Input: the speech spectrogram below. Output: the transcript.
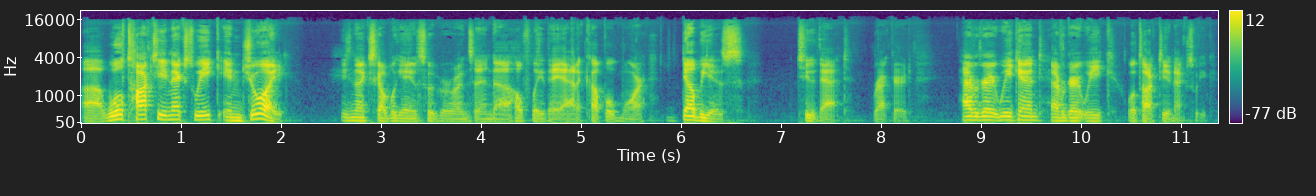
uh, we'll talk to you next week. Enjoy these next couple games with Bruins, and uh, hopefully they add a couple more W's to that record. Have a great weekend. Have a great week. We'll talk to you next week.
